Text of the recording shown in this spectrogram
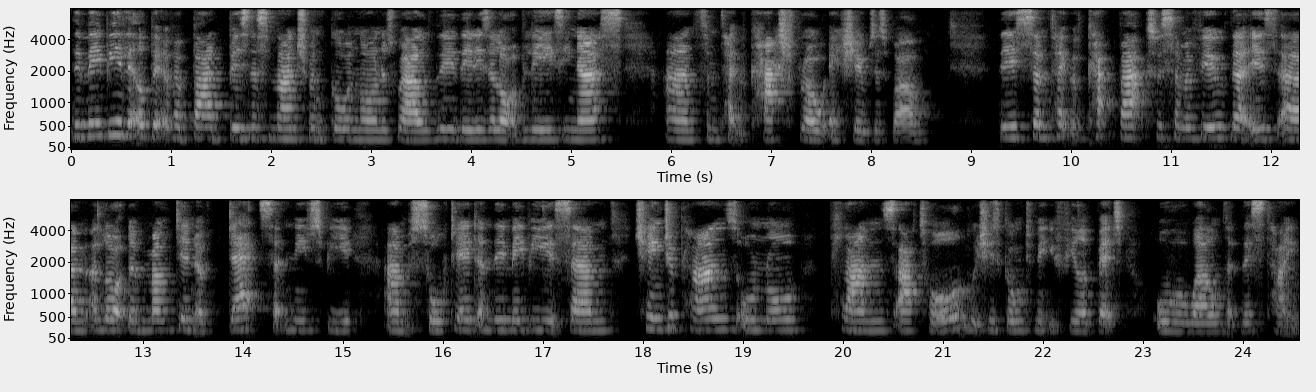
there may be a little bit of a bad business management going on as well. There, there is a lot of laziness and some type of cash flow issues as well. There's some type of cutbacks for some of you. There is um, a lot of mountain of debts that needs to be um, sorted and there may be some change of plans or no plans at all, which is going to make you feel a bit overwhelmed at this time.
